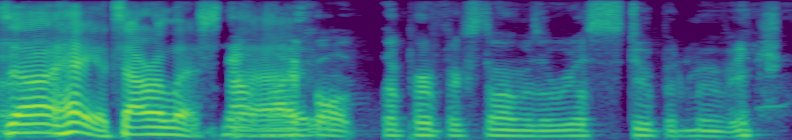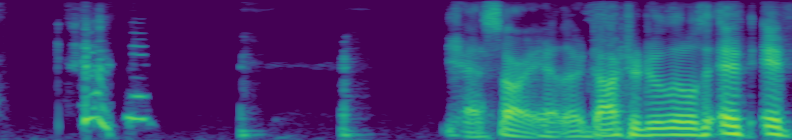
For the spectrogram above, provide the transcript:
So, uh hey, it's our list. Not my Uh, fault. The Perfect Storm was a real stupid movie. Yeah, sorry, Heather. Doctor Dolittle. If if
